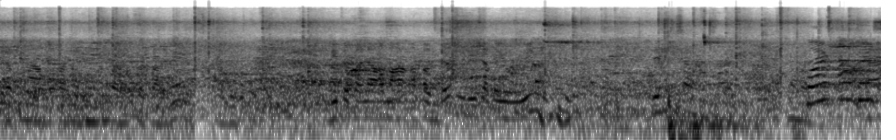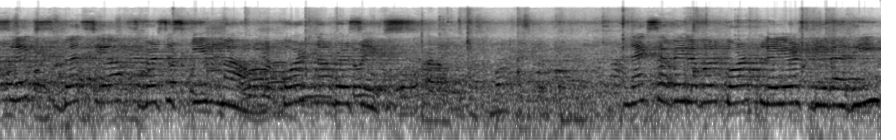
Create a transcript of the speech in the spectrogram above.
Dito pa rin. Dito pala ako makakapag-drop, hindi sa kayo win. Court number 6, Betsy Ox versus Kim Now. Court number 6. Next available court players be ready.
